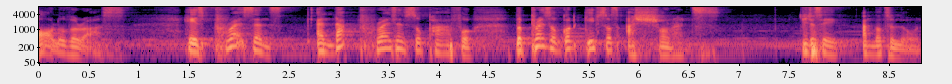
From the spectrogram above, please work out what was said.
all over us. His presence, and that presence so powerful. The presence of God gives us assurance. You just say, I'm not alone.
